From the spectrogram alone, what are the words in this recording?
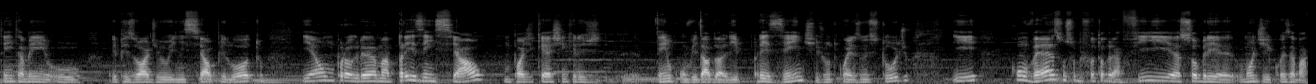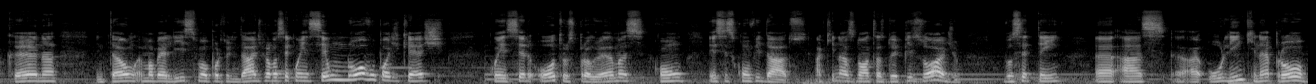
Tem também o episódio inicial piloto e é um programa presencial, um podcast em que eles eh, têm o convidado ali presente junto com eles no estúdio e conversam sobre fotografia, sobre um monte de coisa bacana. Então é uma belíssima oportunidade para você conhecer um novo podcast conhecer outros programas com esses convidados. Aqui nas notas do episódio você tem uh, as, uh, o link né, pro,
